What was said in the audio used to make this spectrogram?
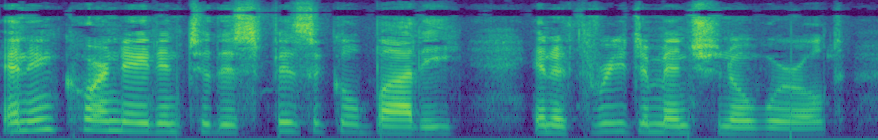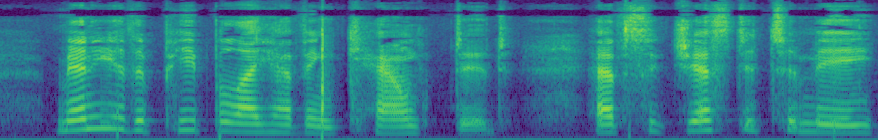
and incarnate into this physical body in a three dimensional world. Many of the people I have encountered have suggested to me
